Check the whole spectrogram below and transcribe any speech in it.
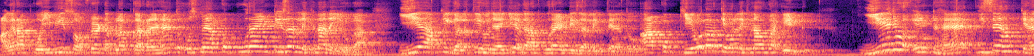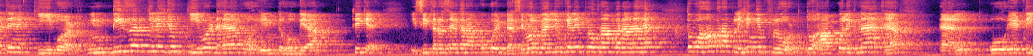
अगर आप कोई भी सॉफ्टवेयर डेवलप कर रहे हैं तो उसमें आपको पूरा इंटीजर लिखना नहीं होगा। ये आपकी गलती हो जाएगी अगर आप पूरा इंटीजर लिखते हैं तो आपको केवल और केवल लिखना होगा इंट ये जो इंट है, इसे हम कहते हैं कीवर्ड इंटीजर के लिए जो कीवर्ड है, वो इंट हो गया, ठीक है? इसी तरह से अगर आपको कोई डेसिमल वैल्यू के लिए प्रोग्राम बनाना है तो वहाँ पर आप लिखेंगे फ्लोट तो आपको लिखना है F L O A T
